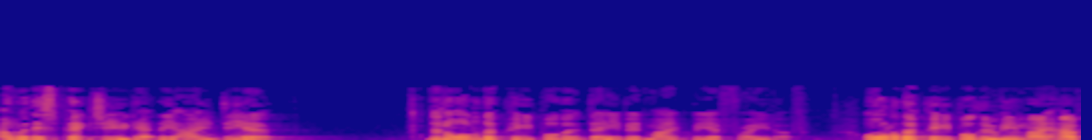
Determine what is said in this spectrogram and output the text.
And with this picture, you get the idea that all of the people that David might be afraid of, all of the people who he might have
